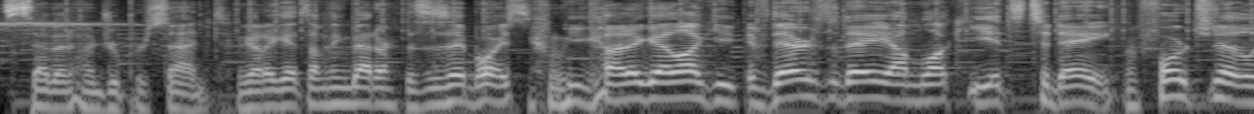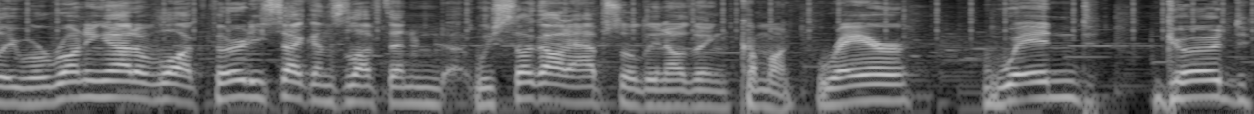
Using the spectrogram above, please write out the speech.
700%. We gotta get something better. This is it, boys. We gotta get lucky. If there's a day I'm lucky, it's today. Unfortunately, we're running out of luck. 30 seconds left, and we still got absolutely nothing. Come on. Rare. Wind. Good.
